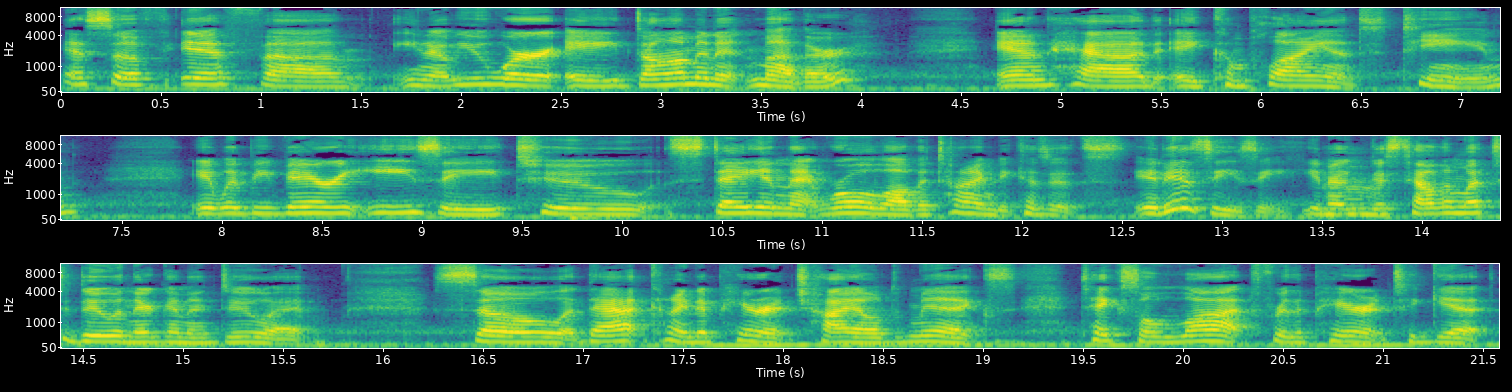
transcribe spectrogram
And so if, if um, you know you were a dominant mother and had a compliant teen, it would be very easy to stay in that role all the time because it's it is easy. You know, you just tell them what to do and they're going to do it. So that kind of parent child mix takes a lot for the parent to get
